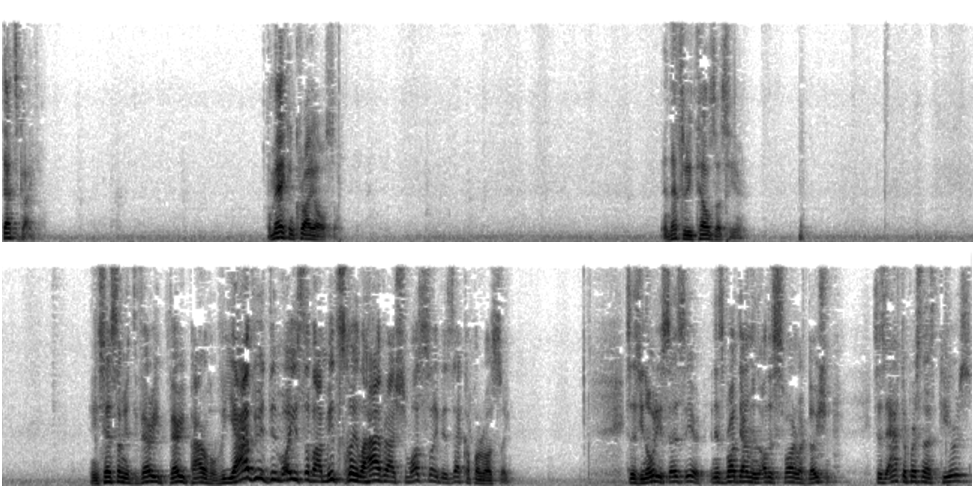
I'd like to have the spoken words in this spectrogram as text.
That's gaiva. A man can cry also. And that's what he tells us here. He says something that's very, very powerful. He says, you know what he says here? And it's brought down in other Sfarim Hakdoshim. He says, after a person has tears,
